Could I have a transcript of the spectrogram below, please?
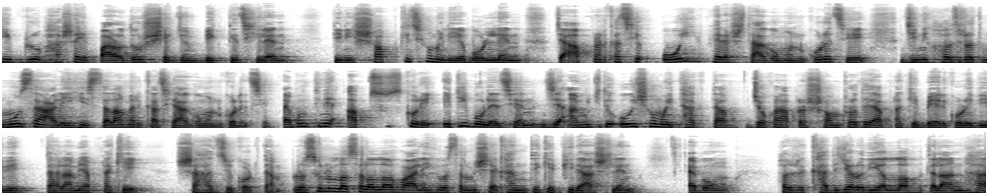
হিব্রু ভাষায় পারদর্শী একজন ব্যক্তি ছিলেন। তিনি সব কিছু মিলিয়ে বললেন যে আপনার কাছে ওই ফেরেস্তা আগমন করেছে যিনি হজরত মুসা আলী ইসলামের কাছে আগমন করেছে। এবং তিনি আফসুস করে এটি বলেছেন যে আমি যদি ওই সময় থাকতাম, যখন আপনার সম্প্রদায় আপনাকে বের করে দিবে, তাহলে আমি আপনাকে সাহায্য করতাম। রসুল্লাহ সাল আলী ওয়াসালাম সেখান থেকে ফিরে আসলেন এবং হজরত খাদিজা রদি আল্লাহ তালা আনহা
